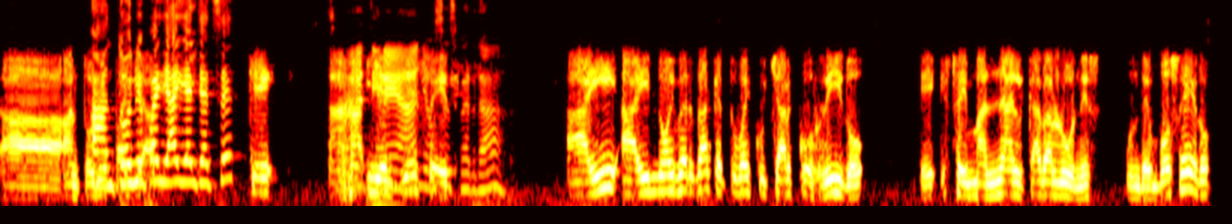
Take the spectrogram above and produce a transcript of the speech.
a Antonio, Antonio Payá, Payá y el Jet Set. que ajá, y tiene el Jet años, es verdad. ahí ahí no es verdad que tú vas a escuchar corrido eh, semanal cada lunes un dembocero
